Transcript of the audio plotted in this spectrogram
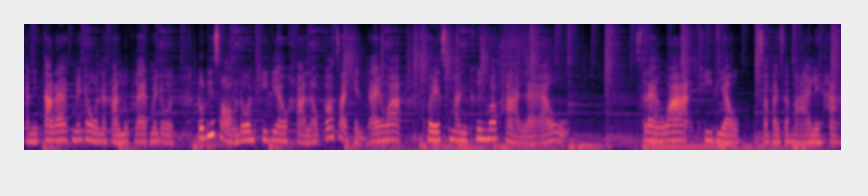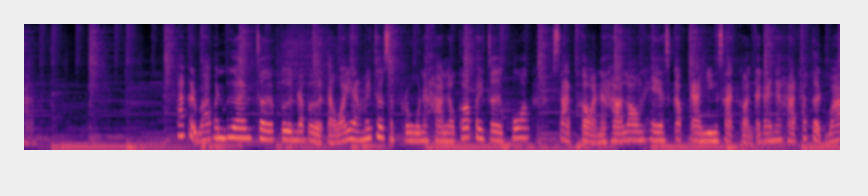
อันนี้ตาแรกไม่โดนนะคะ ลูกแรกไม่โดน ลูกที่ 2 โดนทีเดียวค่ะ แล้วก็จะเห็นได้ว่าเควสมันขึ้นว่าผ่านแล้ว แสดงว่าทีเดียวสบายๆเลยค่ะ ถ้าเกิดว่าเพื่อนๆเจอปืนระเบิด แต่ว่ายังไม่เจอศัตรูนะคะ แล้วก็ไปเจอพวกสัตว์ก่อนนะคะ ลองเทสกับการยิงสัตว์ก่อนก็ได้นะคะ ถ้าเกิดว่า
